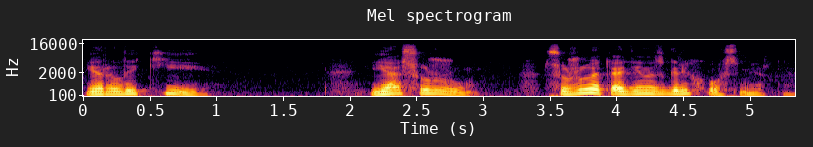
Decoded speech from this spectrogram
ярлыки. Я сужу. Сужу – это один из грехов смертных.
